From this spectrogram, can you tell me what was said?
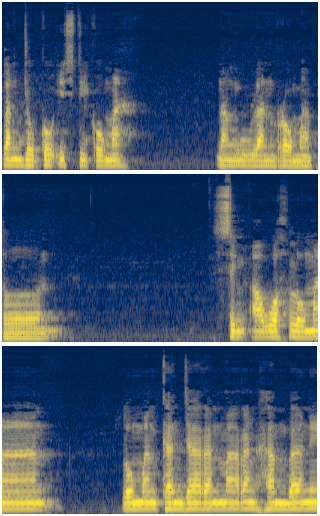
Lan jogo istiqomah nang wulan Ramadan sing Allah loman loman ganjaran marang hambane.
